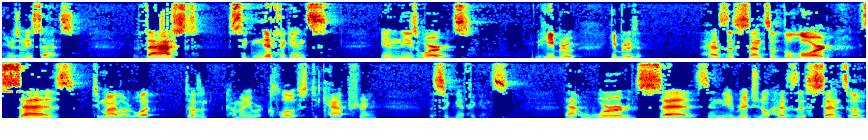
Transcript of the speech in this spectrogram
Here's what he says vast significance in these words. The Hebrew, Hebrew has this sense of the Lord says to my Lord. What? doesn't come anywhere close to capturing the significance. That word says in the original has this sense of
